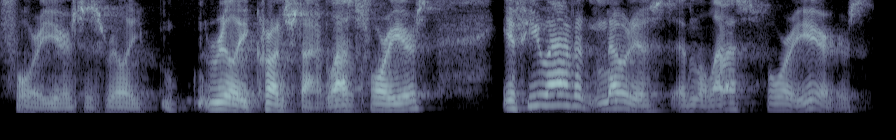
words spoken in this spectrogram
Four years is really, really crunch time. Last four years. If you haven't noticed in the last four years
